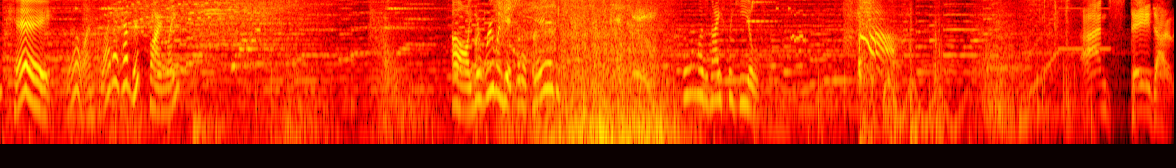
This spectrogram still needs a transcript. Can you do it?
Okay. Well, I'm glad I have this finally. Oh, you ruined it, little pig. The one was nicely healed. And stay down.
